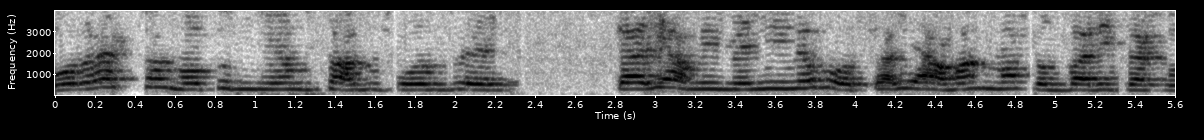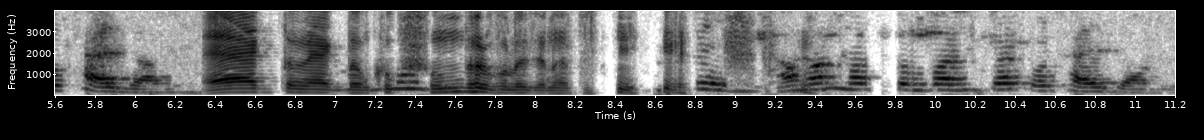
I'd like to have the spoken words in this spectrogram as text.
ওরা একটা নতুন নিয়ম চালু করবে তাই আমি মেনে নেব তাহলে আমার মাতব্বাড়িটা কোথায় যাবে? একদম একদম। খুব সুন্দর বলেছেন আপনি। আমার মাতব্বাড়িটা কোথায় যাবে?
